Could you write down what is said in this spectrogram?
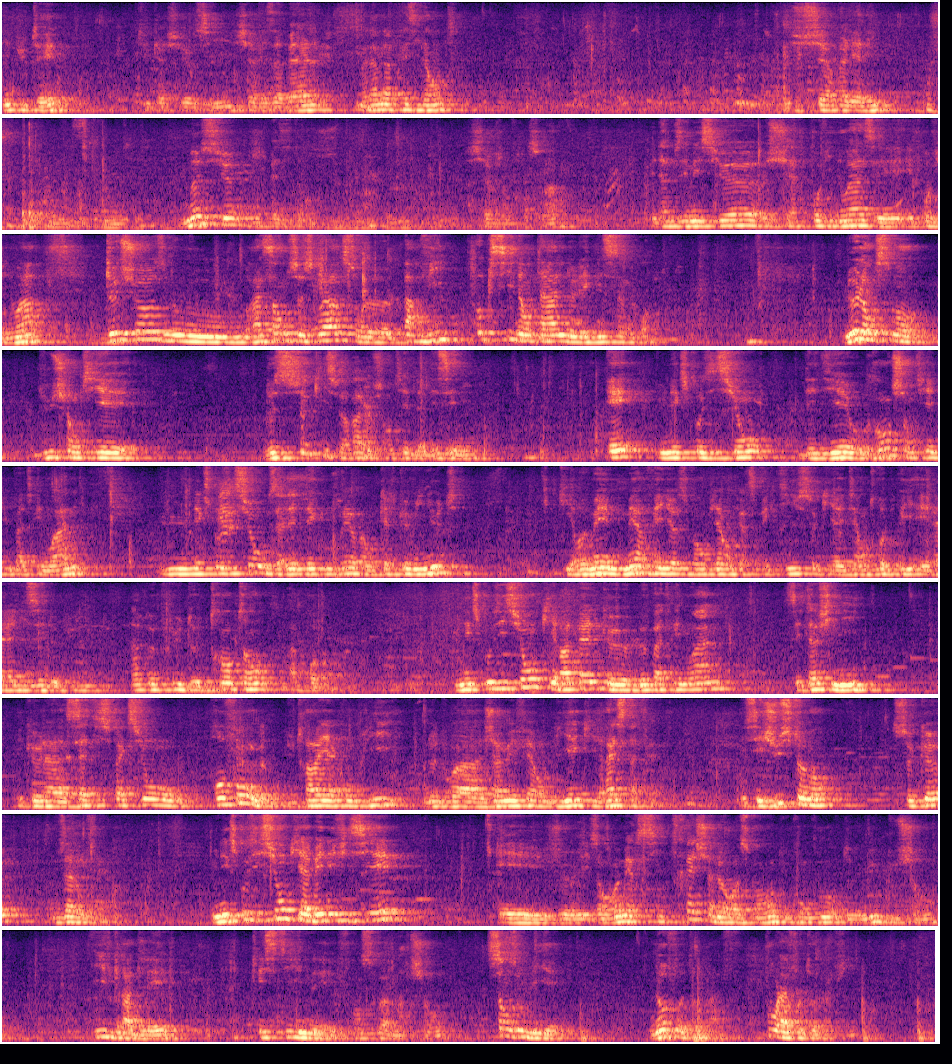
députée, qui est cachée aussi, chère Isabelle, Madame la Présidente, chère Valérie, Monsieur le Président, cher Jean-François, Mesdames et Messieurs, chers Provinoises et, Provinois, deux choses nous rassemblent ce soir sur le parvis occidental de l'église Sainte-Croix. Le lancement du chantier, de ce qui sera le chantier de la décennie, et une exposition dédiée au grand chantier du patrimoine, une exposition, vous allez le découvrir dans quelques minutes, qui remet merveilleusement bien en perspective ce qui a été entrepris et réalisé depuis un peu plus de 30 ans à Provence. Une exposition qui rappelle que le patrimoine, c'est infini, et que la satisfaction profonde du travail accompli ne doit jamais faire oublier qu'il reste à faire. Et c'est justement ce que nous allons faire. Une exposition qui a bénéficié et je les en remercie très chaleureusement du concours de Luc Duchamp, Yves Gradelet, Christine et François Marchand, sans oublier nos photographes pour la photographie,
